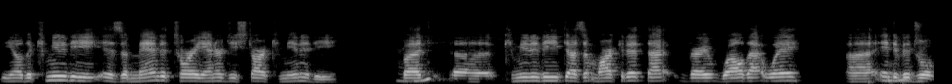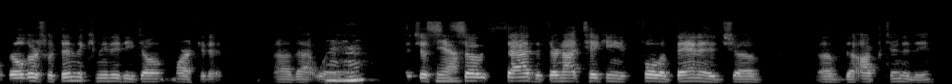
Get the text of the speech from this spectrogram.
you know, the community is a mandatory Energy Star community, but the community doesn't market it that very well that way. Uh, individual builders within the community don't market it uh, that way. Mhm. It's just Yeah. so sad that they're not taking full advantage of of the opportunity.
